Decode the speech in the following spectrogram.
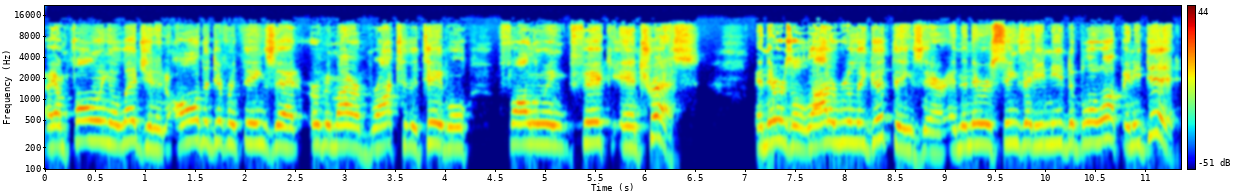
I'm following a legend and all the different things that Urban Meyer brought to the table, following Fick and Tress. And there was a lot of really good things there. And then there was things that he needed to blow up, and he did.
